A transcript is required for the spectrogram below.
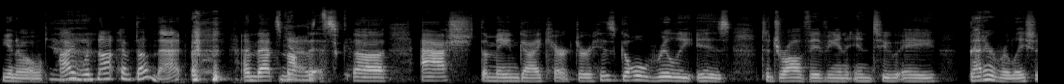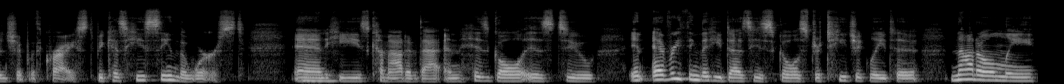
you know, yeah. I would not have done that. and that's not yes. this. Uh, Ash, the main guy character, his goal really is to draw Vivian into a better relationship with Christ because he's seen the worst and mm. he's come out of that. And his goal is to in everything that he does his goal is strategically to not only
